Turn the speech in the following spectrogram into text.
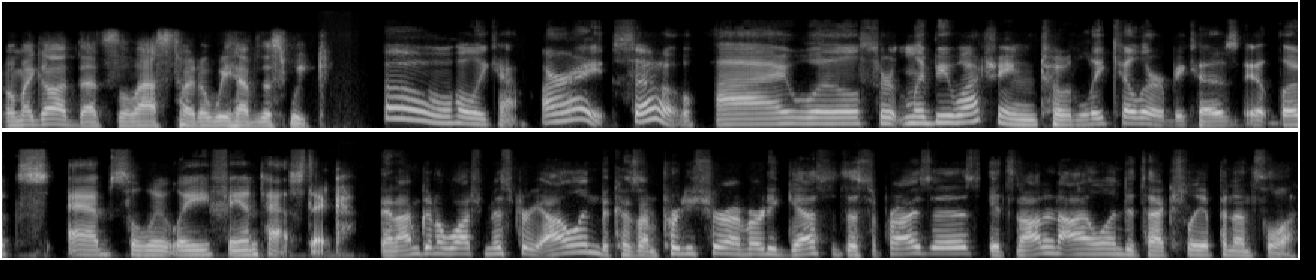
Oh my God, that's the last title we have this week. Oh, holy cow. All right. So I will certainly be watching Totally Killer because it looks absolutely fantastic. And I'm going to watch Mystery Island because I'm pretty sure I've already guessed that the surprise is it's not an island, it's actually a peninsula.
